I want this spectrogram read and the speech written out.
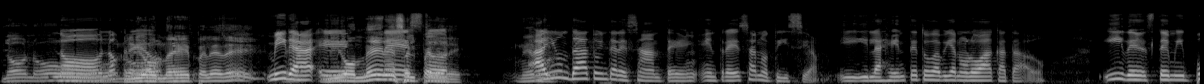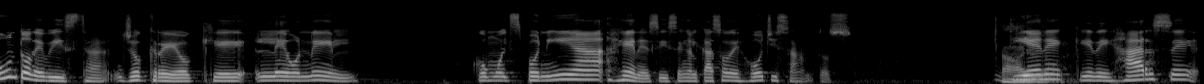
No, no. No, no, creo. Leonel es el PLD. Mira, eh, Leonel es el PLD. Hay un dato interesante entre esa noticia y, y la gente todavía no lo ha acatado. Y desde mi punto de vista, yo creo que Leonel como exponía Génesis en el caso de Jochi Santos, tiene que dejarse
